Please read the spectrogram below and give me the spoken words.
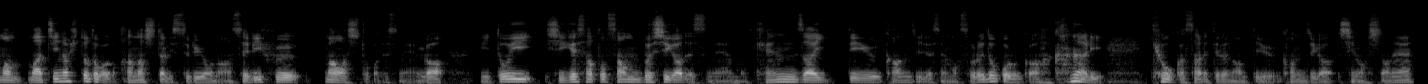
まあ街の人とかが話したりするようなセリフ回しとかですねが糸井重里さん節がですねもう健在っていう感じですね、まあ、それどころかかなり強化されてるなっていう感じがしましたね。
